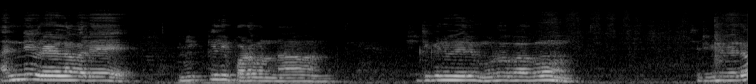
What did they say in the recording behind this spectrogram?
అన్ని వేళ్ళ వలె మిక్కిలి పొడవున్న. చిటికిని వేలు మూడవ భాగం. చిటికిన వేలు?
